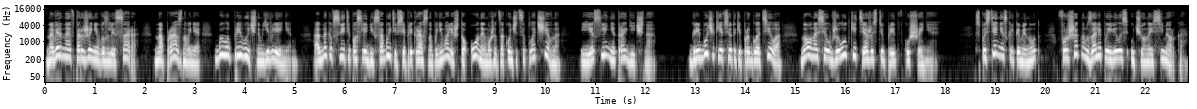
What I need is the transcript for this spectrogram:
Наверное, вторжение возле Сара на празднование было привычным явлением, однако в свете последних событий все прекрасно понимали, что оно может закончиться плачевно, если не трагично. Грибочек я все-таки проглотила, но он осел в желудке тяжестью предвкушения. Спустя несколько минут в фуршетном зале появилась ученая семерка.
